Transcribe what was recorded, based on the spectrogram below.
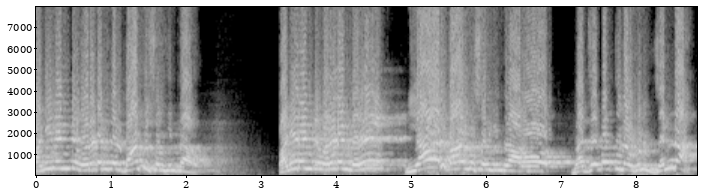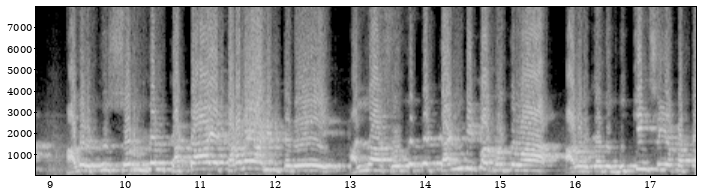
பனிரெண்டு வருடங்கள் வாழ்ந்து சொல்கின்றாரோ பனிரெண்டு வருடங்கள் யார் வாழ்ந்து சொல்கின்றாரோ வஜபத்துலகுல் ஜன்னா அவருக்கு சொர்க்கம் கட்டாய கடமையாகிவிட்டது. அல்லாஹ் சொர்க்கத்தை கண்டிப்பா கொடுத்துருவான் அவருக்கு அது புக்கிங் செய்யப்பட்ட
